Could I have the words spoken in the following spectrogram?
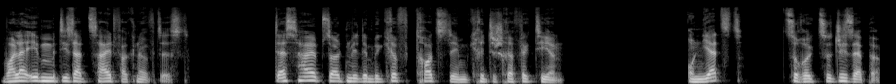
weil er eben mit dieser Zeit verknüpft ist. Deshalb sollten wir den Begriff trotzdem kritisch reflektieren. Und jetzt zurück zu Giuseppe.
